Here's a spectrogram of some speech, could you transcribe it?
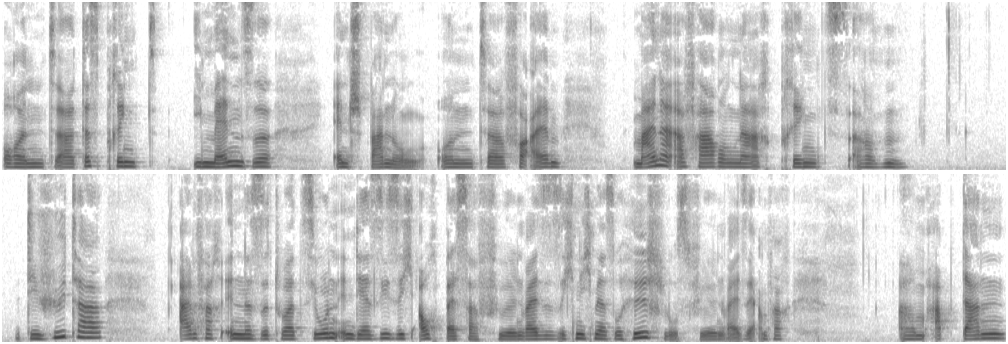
Und äh, das bringt immense Entspannung. Und äh, vor allem meiner Erfahrung nach bringt ähm, die Hüter einfach in eine Situation, in der sie sich auch besser fühlen, weil sie sich nicht mehr so hilflos fühlen, weil sie einfach ähm, ab dann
